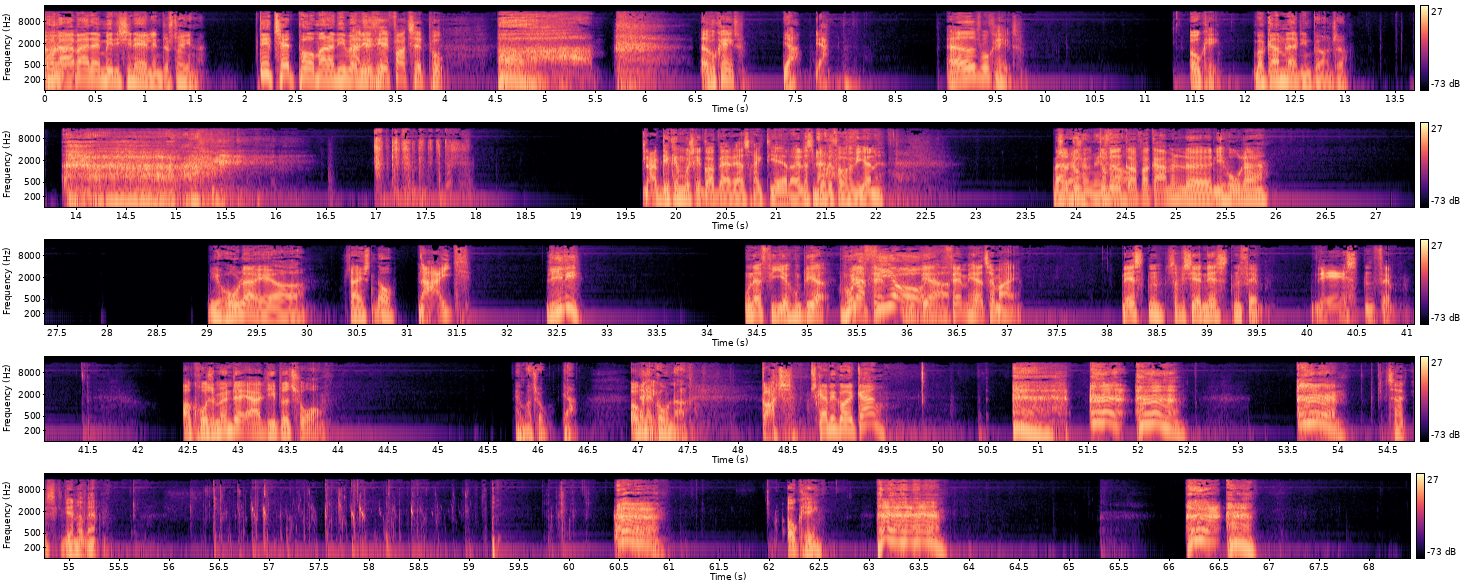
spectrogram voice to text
Hun arbejder i medicinalindustrien. Det er tæt på, man alligevel Nej, lidt... det er for tæt på. Advokat? Ja. Ja. Advokat. Okay. Hvor gamle er dine børn så? Nej, men det kan måske godt være deres rigtige alder, ellers Nå. bliver det for forvirrende. Hvad så du, du ved godt, hvor gammel øh, Nihola er? Nihola er 16 år. Nej. Lili. Hun er fire. Hun bliver, hun Hun bliver er fem, fire år, Hun bliver ja. fem her til mig. Næsten, så vi siger næsten fem. Næsten fem. Og Krusemønte er lige blevet to år. 5 og 2, ja. Okay, Den er god nok. godt. Skal vi gå i gang? Tak, jeg skal lige have noget vand. Okay.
